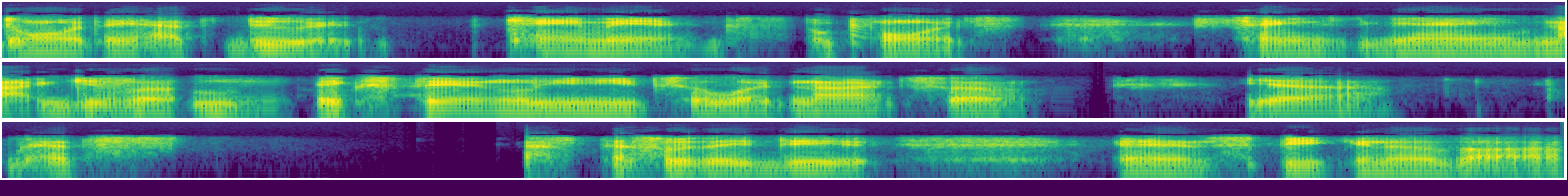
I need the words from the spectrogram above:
doing what they had to do. It came in some points, changed the game, not give up, extend leads or whatnot. So, yeah, that's that's what they did. And speaking of uh,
